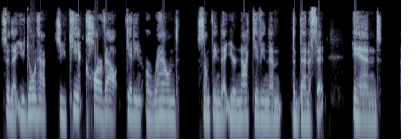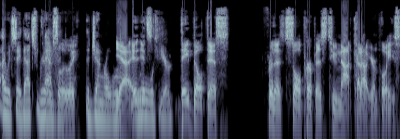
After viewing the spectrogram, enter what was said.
so that you don't have, so you can't carve out getting around something that you're not giving them the benefit. And I would say that's really absolutely the, the general rule, yeah, it, rule here. They built this for the sole purpose to not cut out your employees.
